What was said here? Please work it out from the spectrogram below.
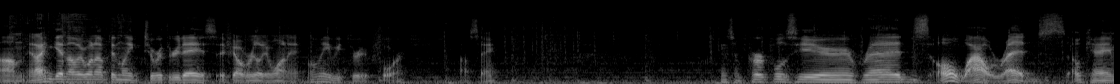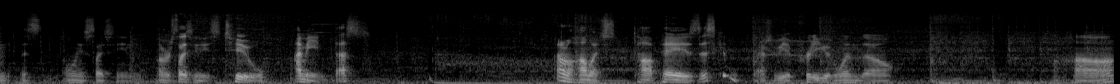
Um, and I can get another one up in like two or three days if y'all really want it. Well, maybe three or four, I'll say. Got some purples here, reds. Oh, wow, reds. Okay, it's only slicing, oh, we're slicing these two. I mean, that's, I don't know how much top pays. This could actually be a pretty good win, though. Uh-huh.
